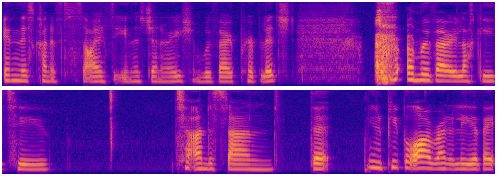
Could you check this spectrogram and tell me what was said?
in this kind of society in this generation we're very privileged and we're very lucky to to understand that you know people are readily ava-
